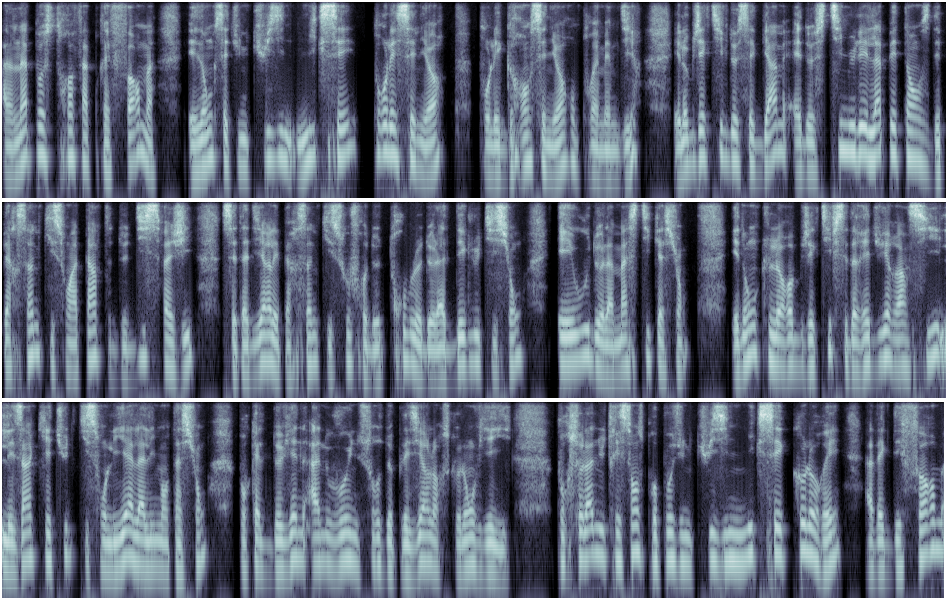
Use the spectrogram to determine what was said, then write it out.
un apostrophe après forme. Et donc, c'est une cuisine mixée pour les seniors, pour les grands seniors, on pourrait même dire. Et l'objectif de cette gamme est de stimuler l'appétence des personnes qui sont atteintes de dysphagie, c'est-à-dire les personnes qui souffrent de troubles de la déglutition et ou de la mastication. Et donc, leur objectif, c'est de réduire ainsi les inquiétudes qui sont liées à l'alimentation pour qu'elles deviennent à nouveau une source de plaisir lorsque l'on vieillit. Pour cela, Nutrisense propose une cuisine mixée colorée avec des formes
